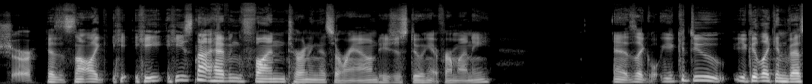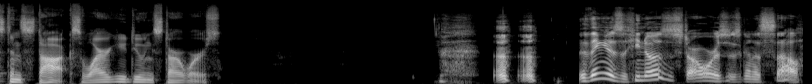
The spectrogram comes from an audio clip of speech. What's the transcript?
Sure. because it's not like he, he he's not having fun turning this around he's just doing it for money and it's like you could do you could like invest in stocks why are you doing star wars the thing is, he knows Star Wars is going to sell.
